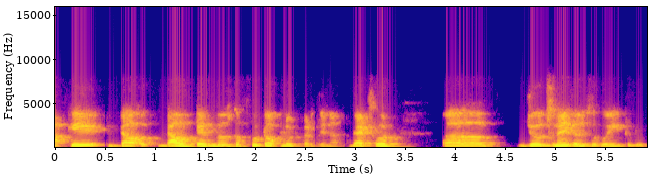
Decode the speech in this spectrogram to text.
आपके डाउट टैब में उसका फोटो अपलोड कर देना that's what Jyotsna is also going to do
